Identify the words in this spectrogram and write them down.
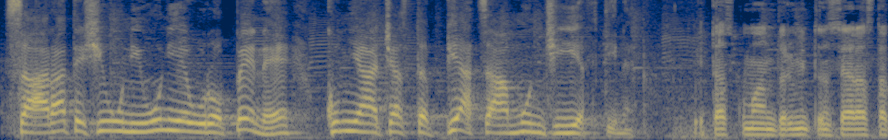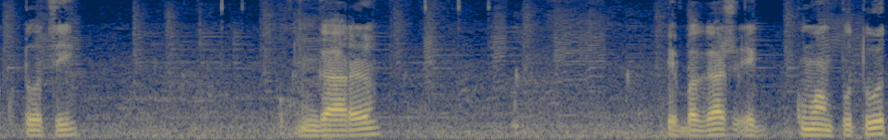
să arate și Uniunii Europene Cum e această piață a muncii ieftine Uitați cum am dormit în seara asta cu toții În gară Pe bagaj, e cum am putut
